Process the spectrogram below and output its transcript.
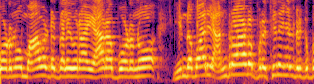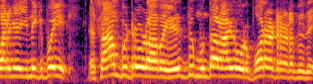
போடணும்? மாவட்ட தலைவராக யாரா போடணும்? இந்த மாதிரி அன்றாட பிரச்சனைகள் இருக்கு பாருங்க. இன்னைக்கு போய் சாம் பெட்ரோலாவை எதிர்த்து முந்தா நாள் ஒரு போராட்டம் நடந்தது.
